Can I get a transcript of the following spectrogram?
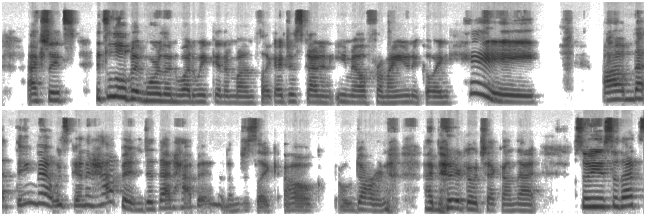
Actually, it's it's a little bit more than one weekend a month. Like I just got an email from my unit going, "Hey, um, that thing that was going to happen, did that happen? And I'm just like, oh, oh darn, I better go check on that. So yeah, so that's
